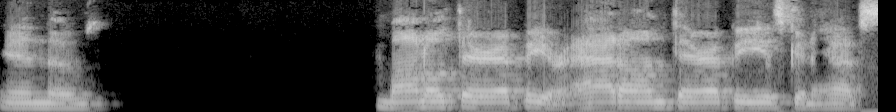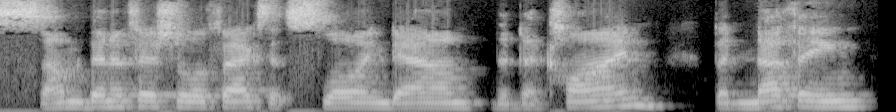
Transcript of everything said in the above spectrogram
in the monotherapy or add on therapy is going to have some beneficial effects It's slowing down the decline, but nothing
